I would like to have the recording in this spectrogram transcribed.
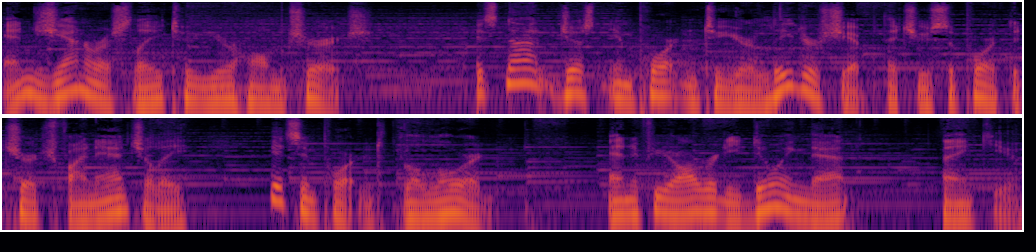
and generously to your home church. It's not just important to your leadership that you support the church financially, it's important to the Lord. And if you're already doing that, thank you.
